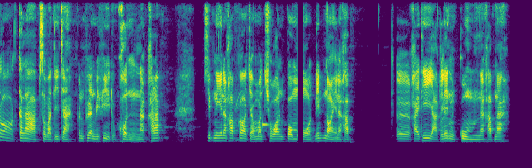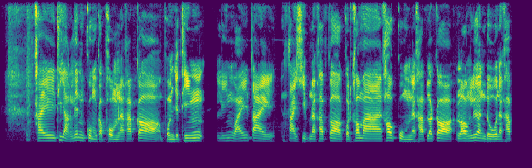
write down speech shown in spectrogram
ก็กราบสวัสดีจ้ะเพื่อนๆพี่ๆทุกคนนะครับ คลิปนี้นะครับก็จะมาชวนโปรโมทนิดหน่อยนะครับเออใครที่อยากเล่นกลุ่มนะครับนะ ใครที่อยากเล่นกลุ่มกับผมนะครับ ก็ผมจะทิ้งลิงก์ไว้ใต้ใต้คลิปนะครับ ก็กดเข้ามาเข้ากลุ่มนะครับ แล้วก็ลองเลื่อนดูนะครับ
